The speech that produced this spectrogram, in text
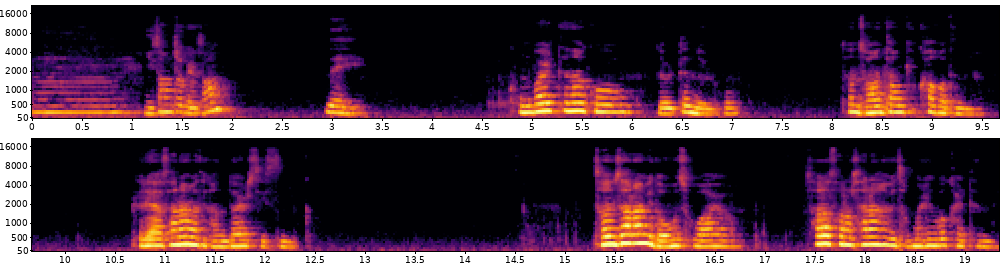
음, 이상적인 삶? 네. 공부할 땐 하고, 놀 땐 놀고. 전 저한테 엄격하거든요. 그래야 사람한테 감동할 수 있으니까. 전 사람이 너무 좋아요. 서로 서로 사랑하면 정말 행복할 텐데.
